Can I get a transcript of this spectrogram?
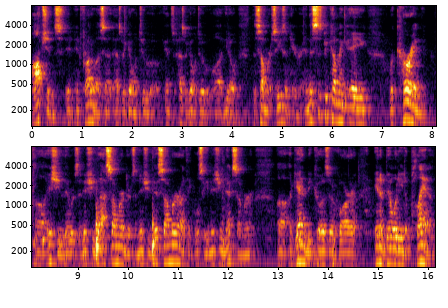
options in, in, front of us as we go into as we go into uh, you know the summer season here. And this is becoming a recurring uh, issue. There was an issue last summer. There's an issue this summer. I think we'll see an issue next summer uh, again because of our inability to plan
